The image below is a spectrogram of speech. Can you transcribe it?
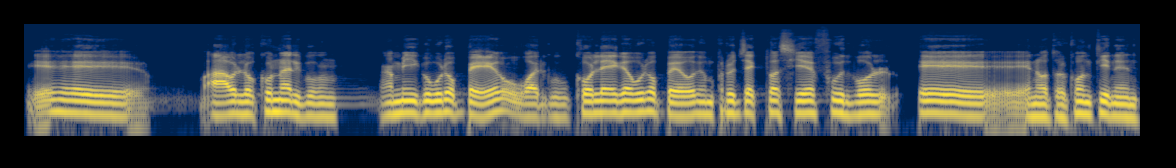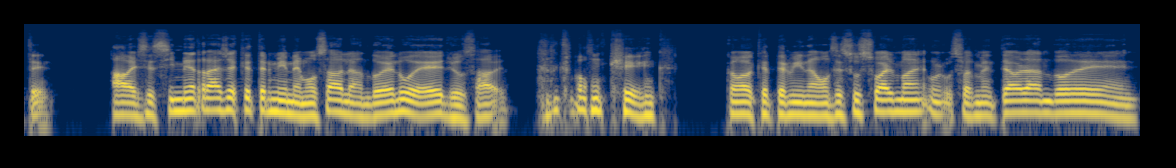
eh, hablo con algún amigo europeo o algún colega europeo de un proyecto así de fútbol eh, en otro continente, a veces sí me raya que terminemos hablando de lo de ellos, ¿sabes? como que, como que terminamos es usualmente, hablando de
